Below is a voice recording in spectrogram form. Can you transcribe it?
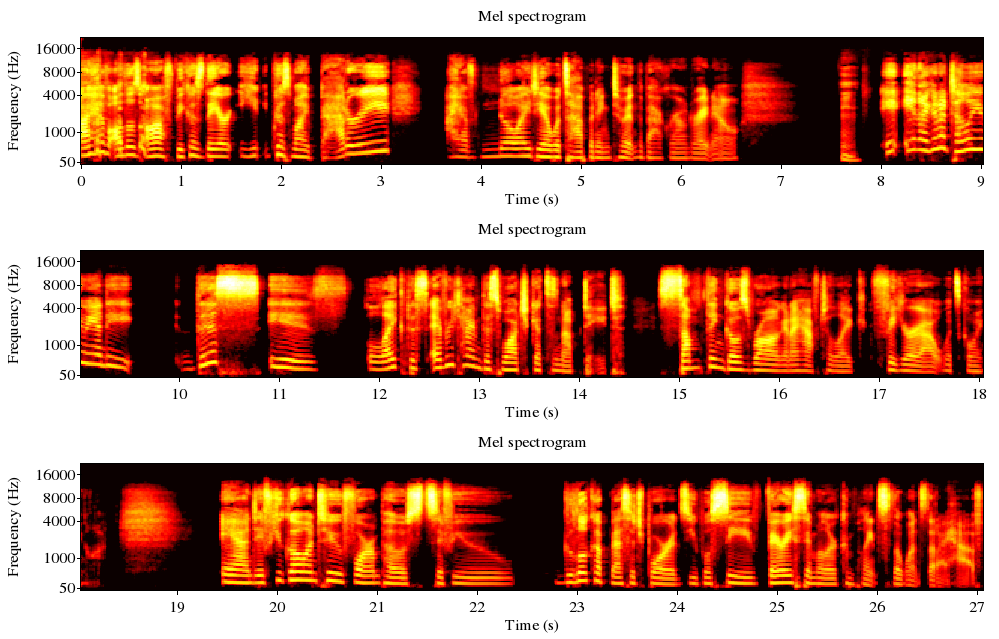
I have all those off because they are eat because my battery. I have no idea what's happening to it in the background right now. Hmm. and I gotta tell you, Andy, this is like this every time this watch gets an update, something goes wrong, and I have to like figure out what's going on. And if you go into forum posts, if you look up message boards, you will see very similar complaints to the ones that I have.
